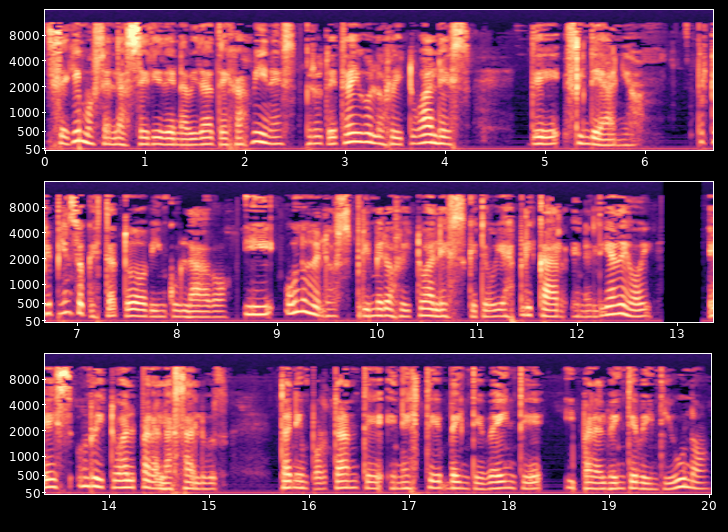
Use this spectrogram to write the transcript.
Seguimos en la serie de Navidad de Jazmines, pero te traigo los rituales de fin de año, porque pienso que está todo vinculado. Y uno de los primeros rituales que te voy a explicar en el día de hoy es un ritual para la salud, tan importante en este 2020 y para el 2021,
